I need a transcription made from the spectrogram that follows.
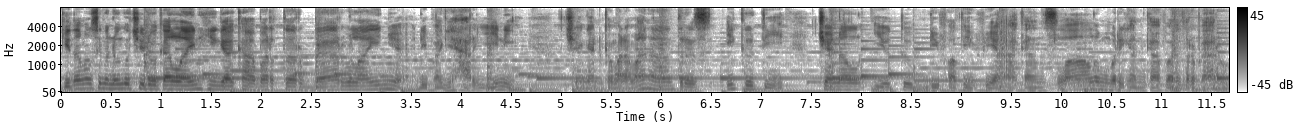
kita masih menunggu cidukan lain hingga kabar terbaru lainnya di pagi hari ini. Jangan ke mana-mana, terus ikuti channel Youtube Diva TV yang akan selalu memberikan kabar terbaru.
